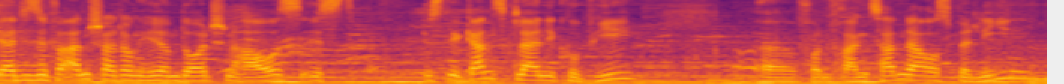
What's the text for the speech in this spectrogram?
Ja, diese Veranstaltung hier im Deutschen Haus ist, ist eine ganz kleine Kopie äh, von Frank Zander aus Berlin,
